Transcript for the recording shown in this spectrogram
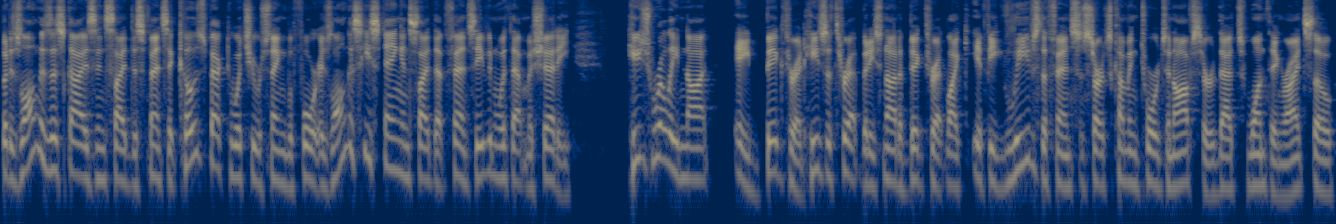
But as long as this guy is inside this fence, it goes back to what you were saying before. As long as he's staying inside that fence, even with that machete, he's really not a big threat. He's a threat, but he's not a big threat. Like if he leaves the fence and starts coming towards an officer, that's one thing, right? So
